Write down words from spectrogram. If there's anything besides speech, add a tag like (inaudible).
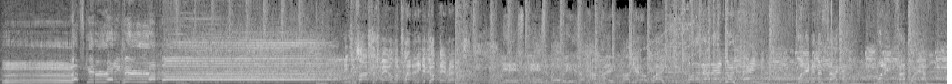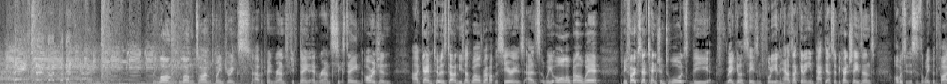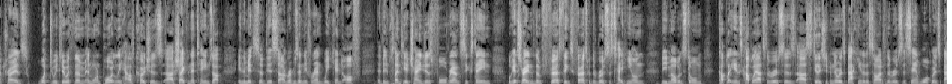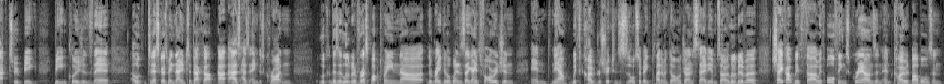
Uh, let's get ready to rumble! He's the fastest man on the planet. He'd have got there, Rabbits. Beers, beers, and more beers. I can't wait. I cannot wait. What about Andrew King? Put him in the circus. Put him somewhere. He's too good for this game. long, long time between drinks, uh, between round 15 and round 16. Origin uh, game two is done. New South Wales wrap up the series, as we all are well aware. So we focus our attention towards the regular season footy and how's that going to impact our Supercoach seasons. Obviously, this is the week with five trades. What do we do with them? And more importantly, how have coaches uh, shaken their teams up in the midst of this uh, representative round weekend off? There's been plenty of changes for round 16. We'll get straight into them. First things first, with the Roosters taking on the Melbourne Storm. Couple of ins, couple of outs for the Roosters. Uh, Sitili Tupouniua is back into the side for the Roosters. Sam Walker is back. Two big, big inclusions there. Uh, look, Tedesco's been named to back up, uh, as has Angus Crichton look, there's a little bit of respite between uh, the regular Wednesday games for Origin and now with COVID restrictions. This is also being played at McDonald Jones Stadium, so a little bit of a shake up with uh, with all things grounds and, and COVID bubbles and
